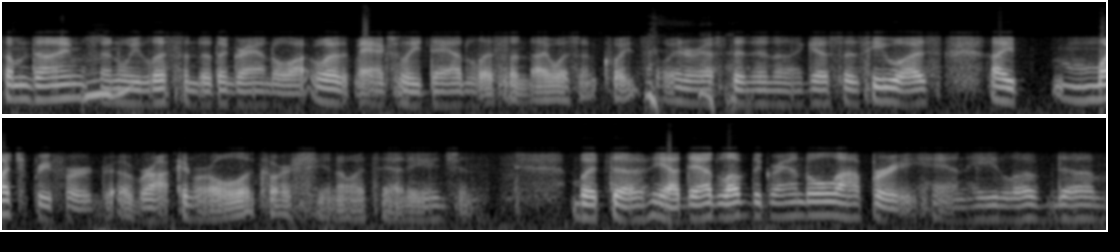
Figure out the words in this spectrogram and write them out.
sometimes, mm-hmm. and we listened to the Grand Ole. Well, actually, Dad listened. I wasn't quite so interested in it, I guess, as he was. I much preferred uh, rock and roll, of course, you know, at that age, and but uh, yeah, Dad loved the Grand Ole Opry, and he loved um,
